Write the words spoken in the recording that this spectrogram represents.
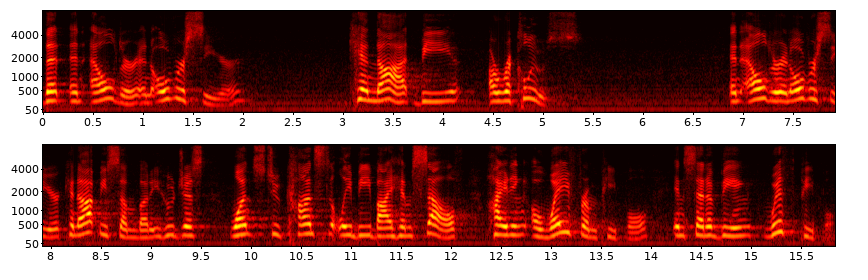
that an elder, an overseer, cannot be a recluse an elder, an overseer, cannot be somebody who just wants to constantly be by himself, hiding away from people instead of being with people.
